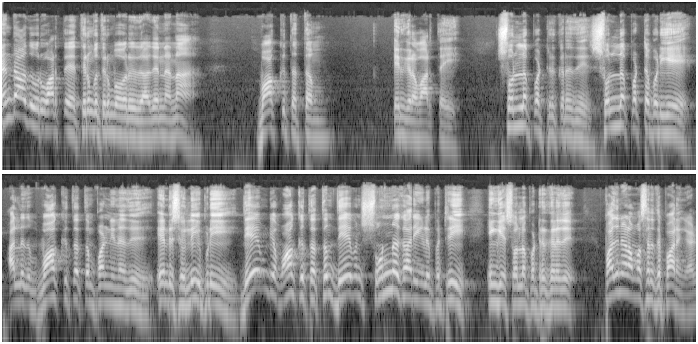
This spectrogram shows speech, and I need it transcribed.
ரெண்டாவது ஒரு வார்த்தை திரும்ப திரும்ப வருது. அது என்னன்னா வாக்கு தத்தம் என்கிற வார்த்தை. சொல்லப்பட்டிருக்கிறது சொல்லப்பட்டபடியே அல்லது வாக்கு தத்தம் பண்ணினது என்று சொல்லி இப்படி தேவனுடைய வாக்கு தத்தம் தேவன் சொன்ன காரியங்களை பற்றி இங்கே சொல்லப்பட்டிருக்கிறது. பதினேழாம் வசனத்தை பாருங்கள்.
